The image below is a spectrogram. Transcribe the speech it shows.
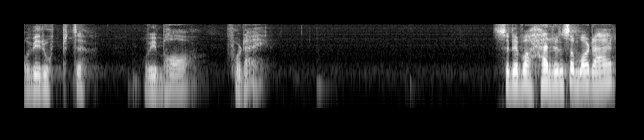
og vi ropte, og vi ba for deg. Så det var Herren som var der.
